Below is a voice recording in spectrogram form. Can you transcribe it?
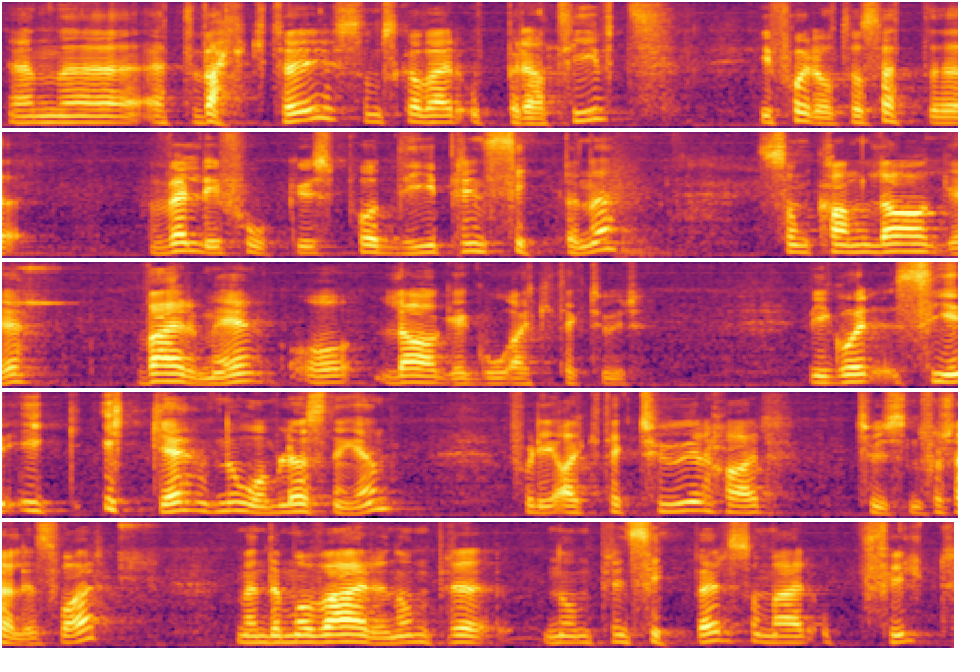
En, eh, et verktøy som skal være operativt i forhold til å sette veldig fokus på de prinsippene som kan lage, være med og lage god arkitektur. Vi går, sier ikke, ikke noe om løsningen, fordi arkitektur har tusen forskjellige svar. Men det må være noen, pre, noen prinsipper som er oppfylt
